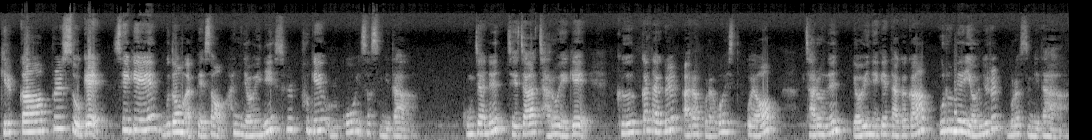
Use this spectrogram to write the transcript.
길가 풀 속에 세 개의 무덤 앞에서 한 여인이 슬프게 울고 있었습니다. 공자는 제자 자로에게 그 까닭을 알아보라고 했고요. 자로는 여인에게 다가가 울음의 연유를 물었습니다.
